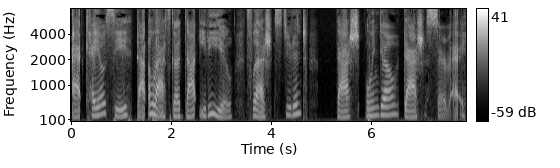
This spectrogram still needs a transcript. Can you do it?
at koc.alaska.edu slash student-lingo-survey.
